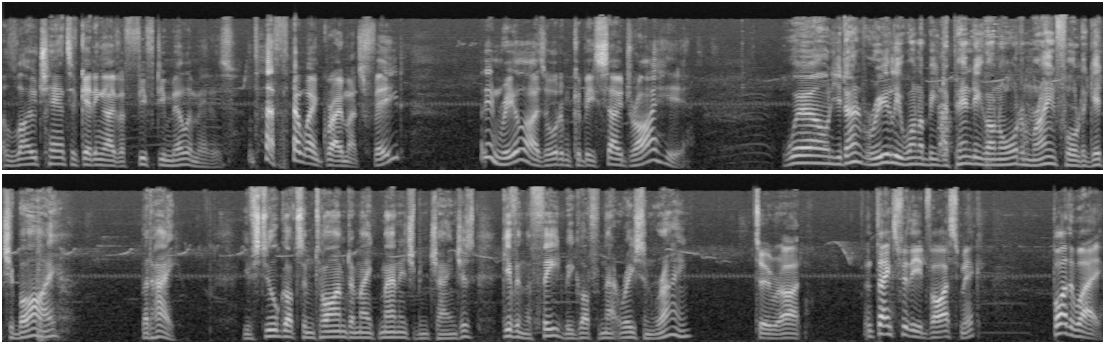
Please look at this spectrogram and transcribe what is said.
A low chance of getting over 50 millimetres. That, that won't grow much feed. I didn't realise autumn could be so dry here. Well, you don't really want to be depending on autumn rainfall to get you by. But hey, you've still got some time to make management changes, given the feed we got from that recent rain. Too right. And thanks for the advice, Mick. By the way,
